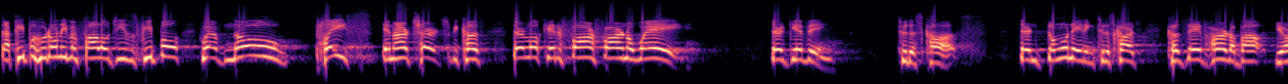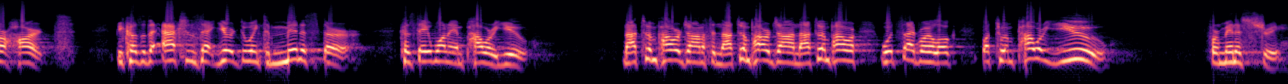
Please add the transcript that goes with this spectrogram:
that people who don't even follow Jesus, people who have no place in our church because they're located far, far and away, they're giving to this cause. They're donating to this cause because they've heard about your heart, because of the actions that you're doing to minister, because they want to empower you. Not to empower Jonathan, not to empower John, not to empower Woodside Royal Oak, but to empower you for ministry.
